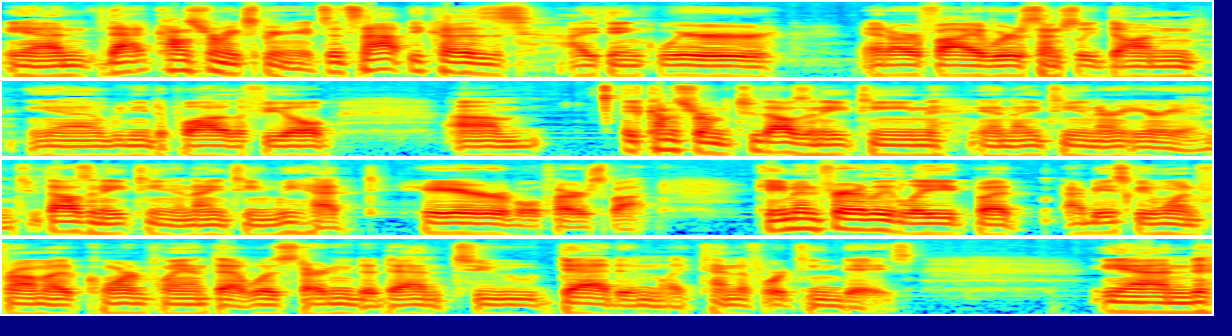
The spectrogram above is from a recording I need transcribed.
and that comes from experience. It's not because I think we're at R5, we're essentially done and we need to pull out of the field. Um, it comes from 2018 and 19 in our area. In 2018 and 19, we had terrible tar spot. Came in fairly late, but I basically went from a corn plant that was starting to dent to dead in like 10 to 14 days. And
